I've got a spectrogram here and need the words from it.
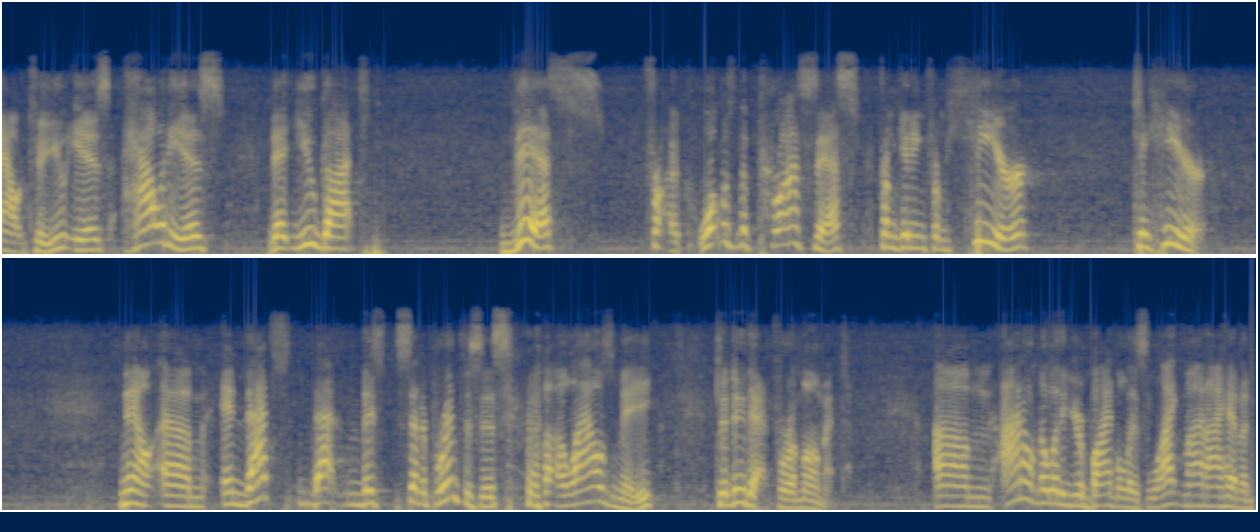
out to you is how it is that you got this. From, what was the process from getting from here to here? Now, um, and that's that. This set of parentheses allows me to do that for a moment. Um, I don't know whether your Bible is like mine. I have a,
